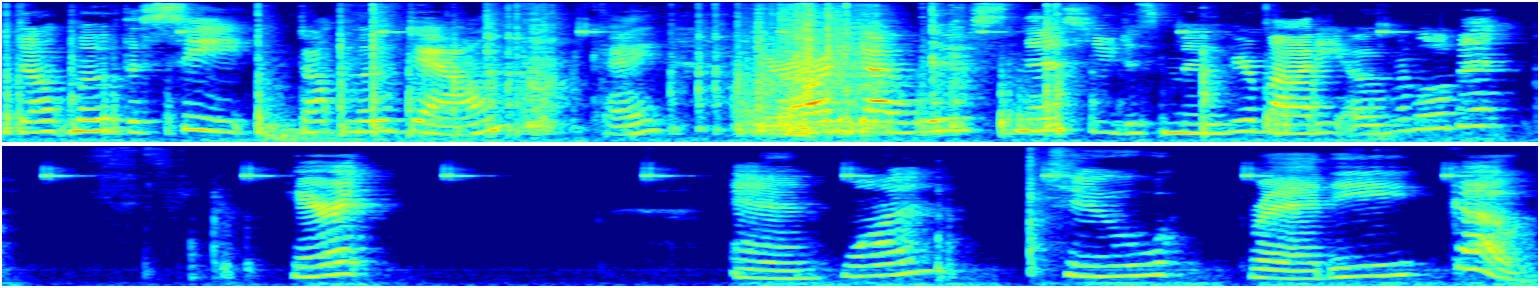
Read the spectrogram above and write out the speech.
don't move the seat. Don't move down. Okay. You already got looseness. You just move your body over a little bit. Hear it? And one, two, ready, go.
